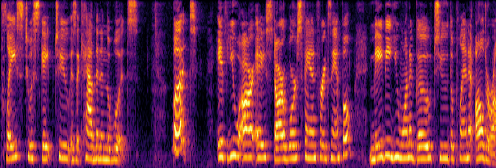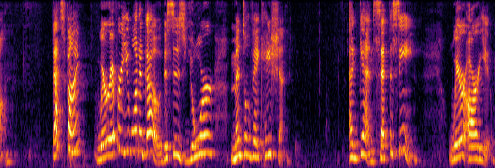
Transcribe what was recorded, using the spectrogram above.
place to escape to is a cabin in the woods. But if you are a Star Wars fan, for example, maybe you want to go to the planet Alderaan. That's fine. Wherever you want to go, this is your mental vacation. Again, set the scene. Where are you?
